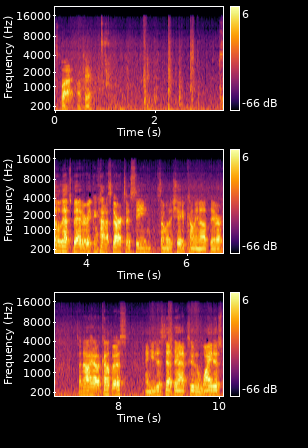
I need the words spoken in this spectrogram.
spot, okay? So that's better. You can kind of start to see some of the shape coming up there. So now I have a compass, and you just set that to the widest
